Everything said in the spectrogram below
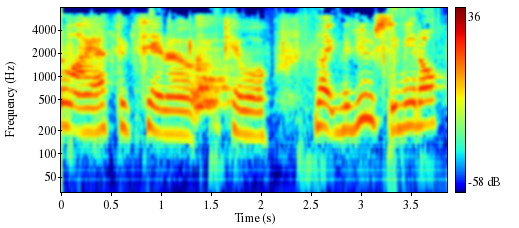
No, I after Chano came off. Like, did you see me at all?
